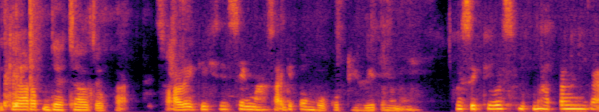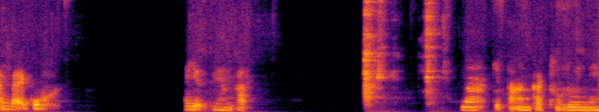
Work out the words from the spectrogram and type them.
Iki harap jajal coba soalnya iki sing masak iki tonggoku dhewe teman-teman. Wis iki wis mateng pempekku ayo diangkat. Nah kita angkat dulu ini.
